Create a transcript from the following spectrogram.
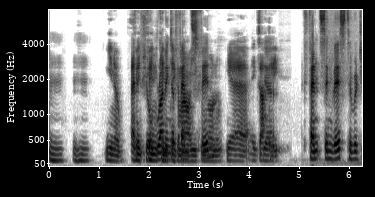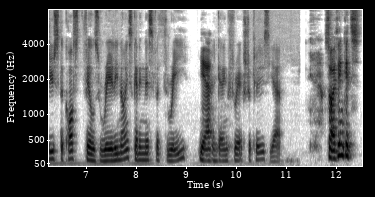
mm-hmm. Mm-hmm. You know, And Finn- if you're Finn running a dig 'em out, fence you can Finn- run- yeah, exactly. fencing this to reduce the cost feels really nice. Getting this for three Yeah. and getting three extra clues, yeah, So I think it's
